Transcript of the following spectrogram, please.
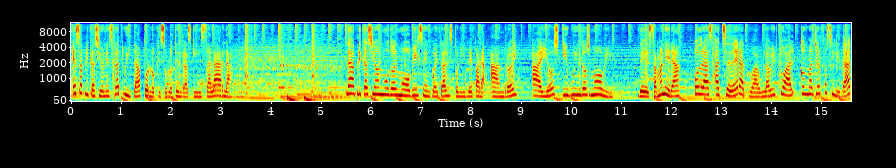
Esta aplicación es gratuita por lo que solo tendrás que instalarla. La aplicación Moodle Móvil se encuentra disponible para Android, iOS y Windows Móvil. De esta manera, podrás acceder a tu aula virtual con mayor facilidad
